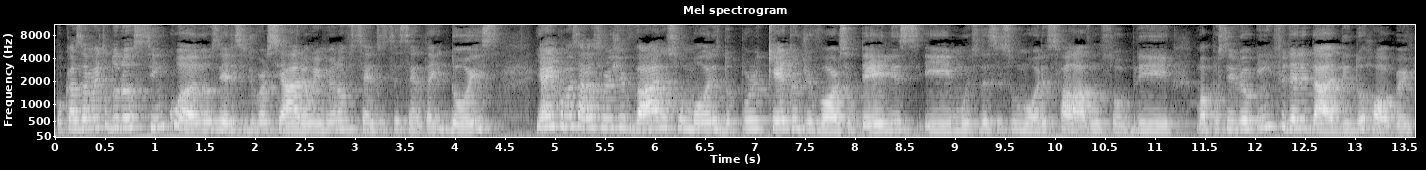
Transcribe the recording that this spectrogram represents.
O casamento durou 5 anos e eles se divorciaram em 1962 E aí começaram a surgir vários rumores do porquê do divórcio deles, e muitos desses rumores falavam sobre uma possível infidelidade do Robert,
